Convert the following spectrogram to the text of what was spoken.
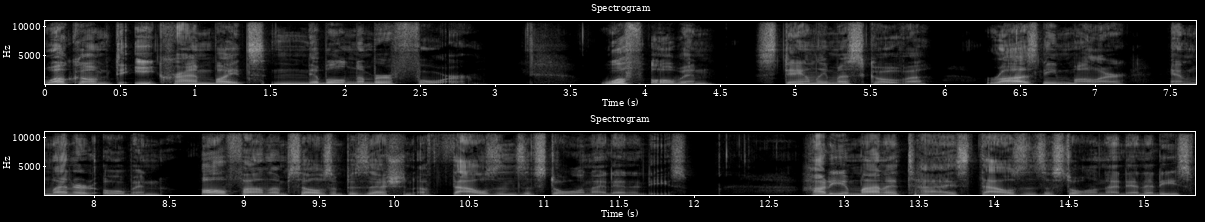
Welcome to E Crime Bites Nibble number four. Wolf Obin, Stanley Moscova, Rosny Muller, and Leonard Obin all found themselves in possession of thousands of stolen identities. How do you monetize thousands of stolen identities?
